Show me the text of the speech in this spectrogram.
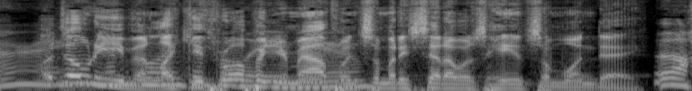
right. Well, don't I'm even like you throw up in your mouth you. when somebody said I was handsome one day. Ugh.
